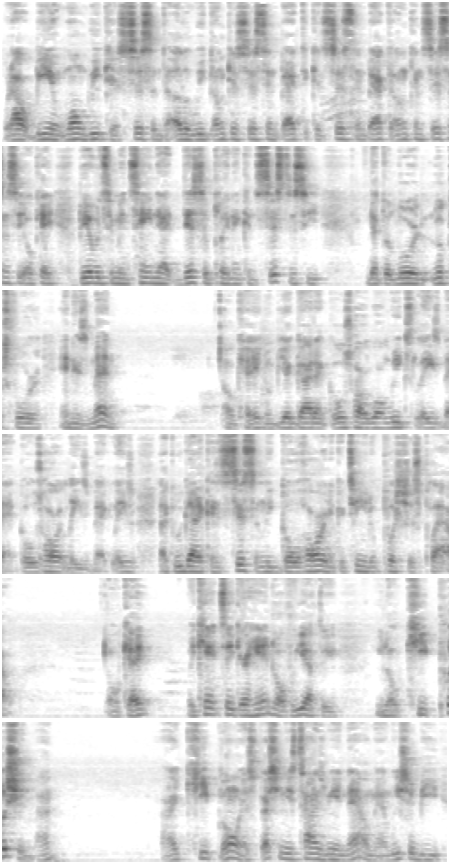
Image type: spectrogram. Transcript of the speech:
without being one week consistent, the other week inconsistent, back to consistent, back to inconsistency. Okay? Be able to maintain that discipline and consistency that the Lord looks for in his men. Okay, don't be a guy that goes hard one week, lays back, goes hard, lays back, lays. Like we gotta consistently go hard and continue to push this plow. Okay, we can't take our hand off. We have to, you know, keep pushing, man. All right, keep going, especially these times we in now, man. We should be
